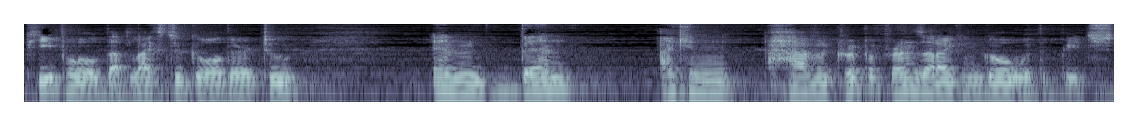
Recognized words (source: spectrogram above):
people that likes to go there too. And then i can have a group of friends that i can go with the beach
